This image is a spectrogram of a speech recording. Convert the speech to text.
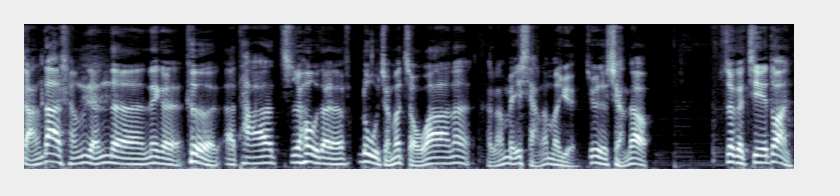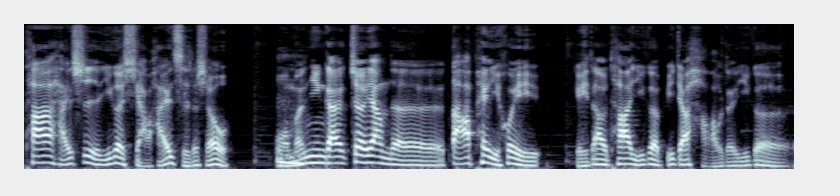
长大成人的那个课啊，他之后的路怎么走啊？那可能没想那么远，就是想到这个阶段，他还是一个小孩子的时候，我们应该这样的搭配会给到他一个比较好的一个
